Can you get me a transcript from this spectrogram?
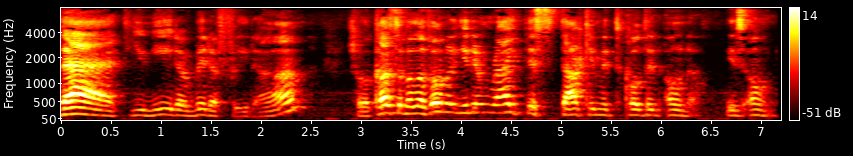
That you need a writ of freedom. Shalakasav you didn't write this document called an ono, his own.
